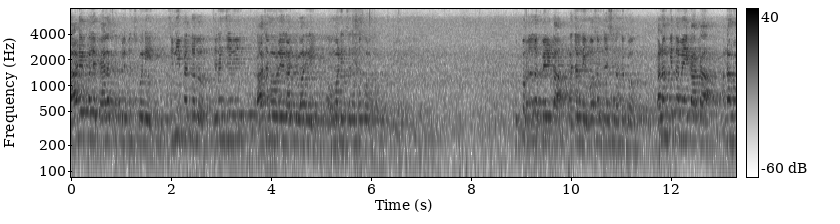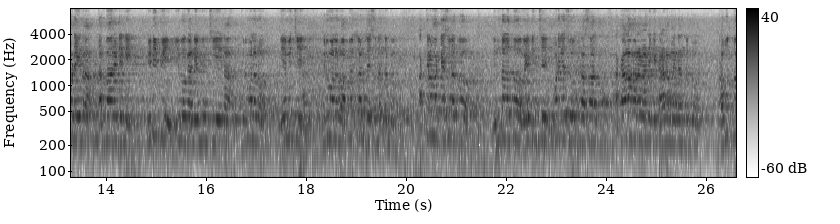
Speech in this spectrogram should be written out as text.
తాడేపల్లి ప్యాలెస్కు పిలిపించుకొని సినీ పెద్దలు చిరంజీవి రాజమౌళి లాంటి వారిని అవమానించినందుకు కుప్పల పేరిట ప్రజల్ని మోసం చేసినందుకు కళంకితమే కాక అనర్హుడైన ధర్మారెడ్డిని టీడీపీ ఈవోగా నిర్మించిన తిరుమలను నియమించి తిరుమలను అపవిత్రం చేసినందుకు అక్రమ కేసులతో నిందలతో వేధించే కోడెల శివప్రసాద్ అకాల మరణానికి కారణమైనందుకు ప్రభుత్వ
